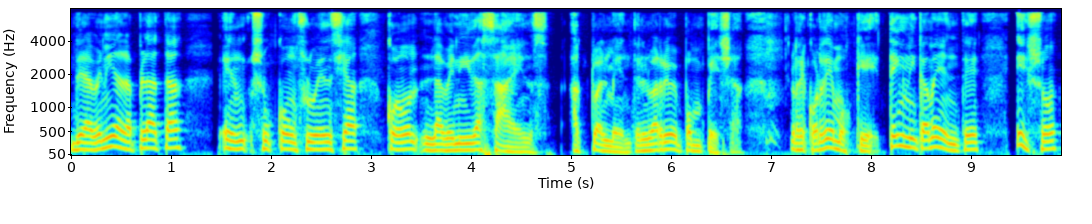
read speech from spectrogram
de la Avenida La Plata en su confluencia con la Avenida Sáenz actualmente, en el barrio de Pompeya. Recordemos que técnicamente eso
